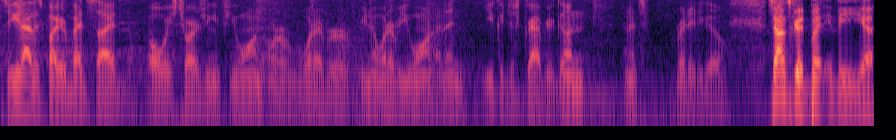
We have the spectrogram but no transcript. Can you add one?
So you'd have this by your bedside, always charging if you want, or whatever you know, whatever you want, and then you could just grab your gun, and it's ready to go. Sounds good, but the uh,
